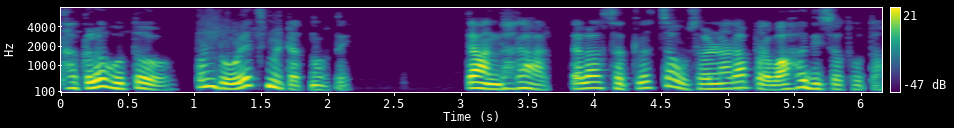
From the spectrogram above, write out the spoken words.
थकलं होतं पण डोळेच मिटत नव्हते. त्या अंधारात त्याला सतलजचा उसळणारा प्रवाह दिसत होता.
